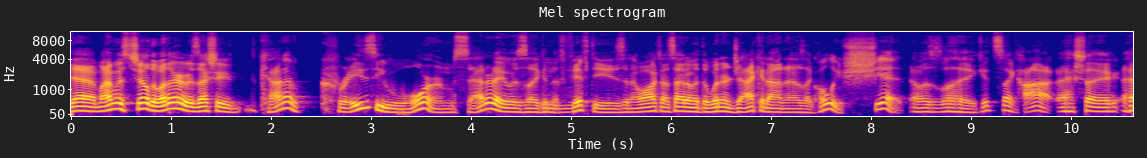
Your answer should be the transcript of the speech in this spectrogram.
Yeah, mine was chill. The weather was actually kind of crazy warm. Saturday was like in the mm-hmm. 50s, and I walked outside with the winter jacket on, and I was like, "Holy shit!" I was like, "It's like hot." Actually, I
